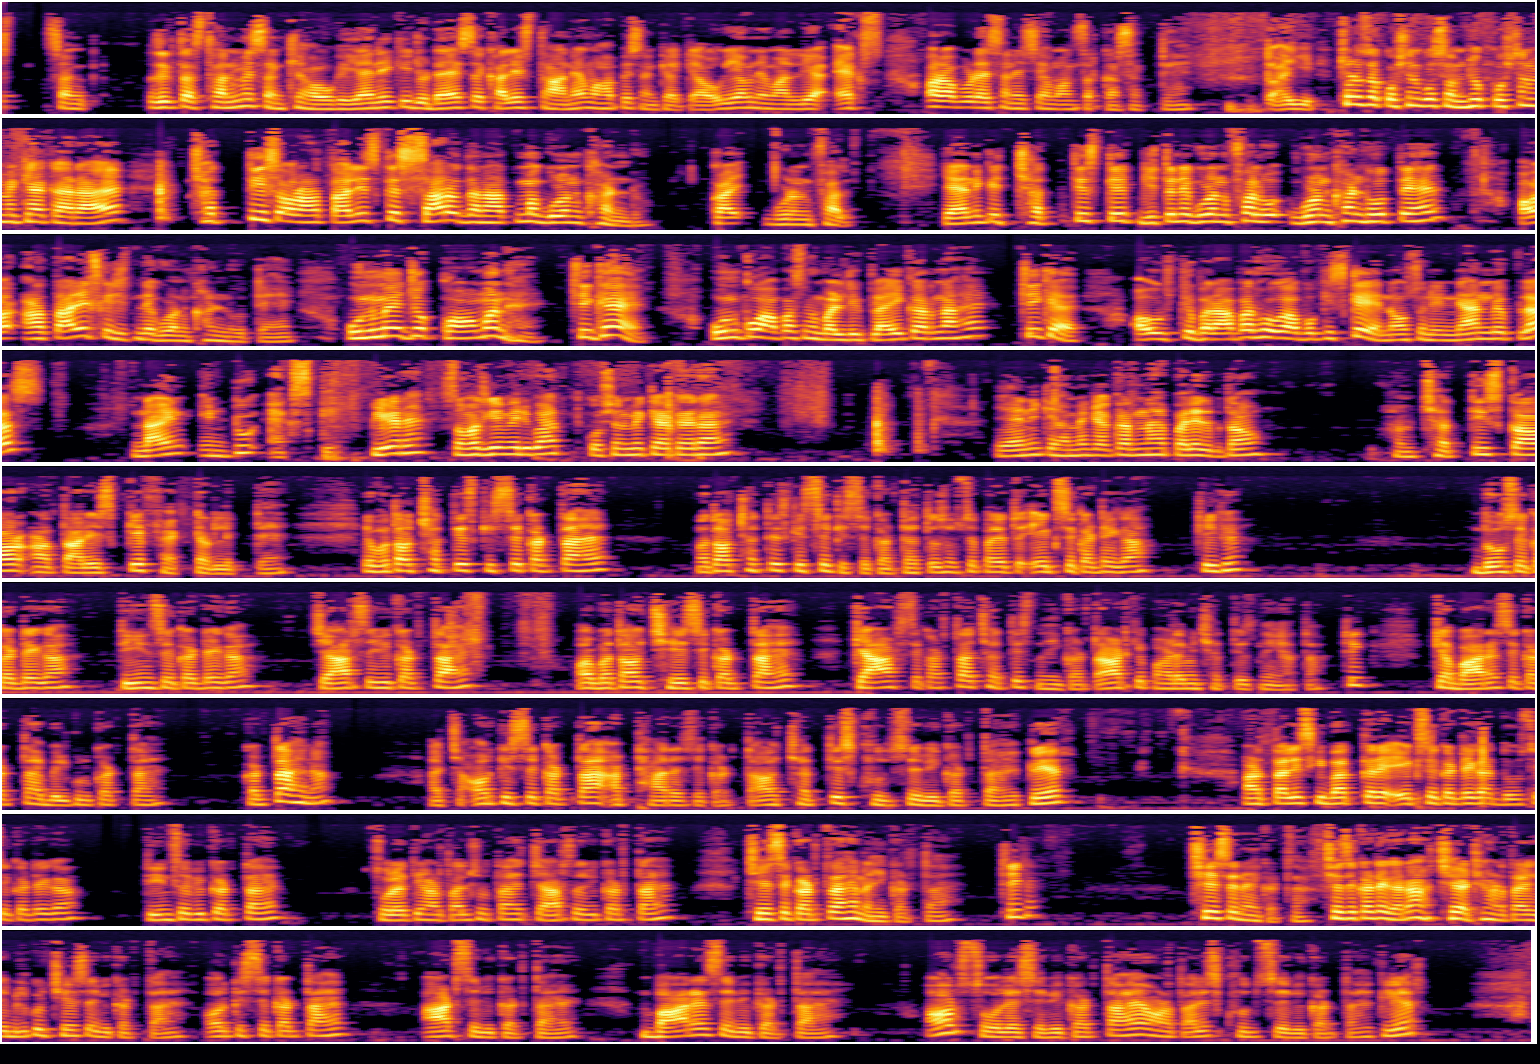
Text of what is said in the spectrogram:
रिक्त स्थान में संख्या होगी यानी कि जो डैश से खाली स्थान है, वहाँ पे संख्या क्या होगी? हमने मान लिया एक्स और अब ऐसा नहीं से हम आंसर कर सकते हैं। तो आइए, थोड़ा सा क्वेश्चन को समझो। क्वेश्चन में क्या कह रहा है? छत्तीस और अड़तालीस के सार्वधनात्मक गुणनखंड का गुणनफल। यानी कि छत्तीस के जितने गुणनफल गुणनखंड होते हैं और अड़तालीस के जितने गुणनखंड होते हैं, उनमें जो कॉमन है, ठीक है, उनको आपस में मल्टीप्लाई करना है, ठीक है, और उसके बराबर होगा वो किसके? नौ सौ निन्यानवे प्लस नाइन इंटू एक्स के। क्लियर है? समझ गए मेरी बात? क्वेश्चन में क्या कह रहा है? यानी कि हमें क्या करना है? पहले बताओ, हम छत्तीस का और अड़तालीस के फैक्टर लिखते हैं। ये बताओ छत्तीस किससे कटता है? बताओ छत्तीस किससे किससे कटता है? तो सबसे पहले तो एक से कटेगा, ठीक है? दो से कटेगा, तीन से कटेगा, चार से भी कटता है। और बताओ छह से कटता है, क्या आठ से कटता है? छत्तीस नहीं कटता, आठ के पहाड़े में छत्तीस नहीं आता, ठीक? क्या बारह से कटता है? बिल्कुल कटता है। कटता है ना? अच्छा और किससे कटता है? अट्ठारह से कटता है, और छत्तीस खुद से भी कटता है, क्लियर? अड़तालीस की बात करें, एक से कटेगा, दो से कटेगा, तीन से भी कटता है। सोलह तीन अड़तालीस होता है, चार से भी कटता है, छह से कटता है, नहीं कटता है, ठीक है? छह से नहीं कटता, छह से कटेगा ना? छह अठी अड़तालीस, बिल्कुल छह से भी कटता है, और किससे कटता है? आठ से भी कटता है, बारह से भी कटता है, और सोलह से भी कटता है, और अड़तालीस खुद से भी कटता है, क्लियर?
